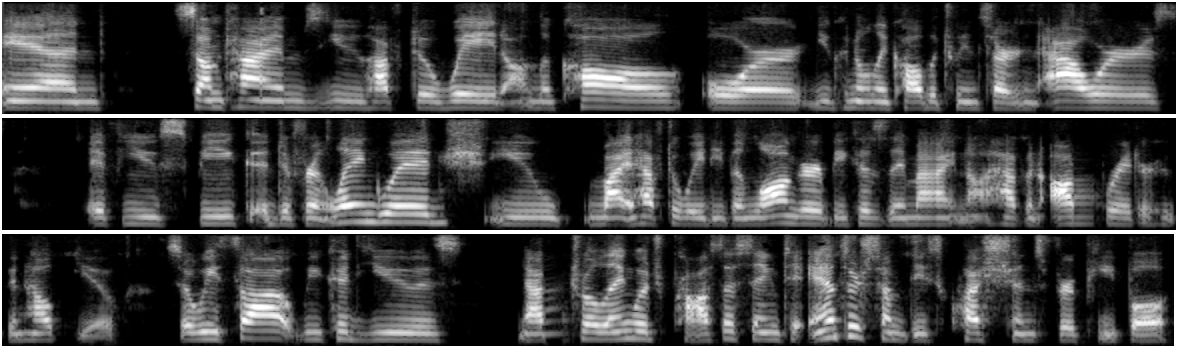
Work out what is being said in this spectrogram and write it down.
and sometimes you have to wait on the call or you can only call between certain hours. If you speak a different language, you might have to wait even longer because they might not have an operator who can help you. So we thought we could use natural language processing to answer some of these questions for people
